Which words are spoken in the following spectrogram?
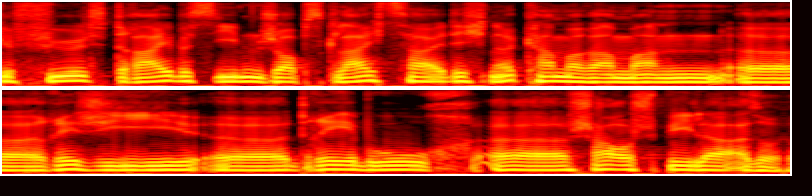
gefühlt drei bis sieben Jobs gleichzeitig, ne? Kameramann, äh, Regie, äh, Drehbuch, äh, Schauspieler, also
